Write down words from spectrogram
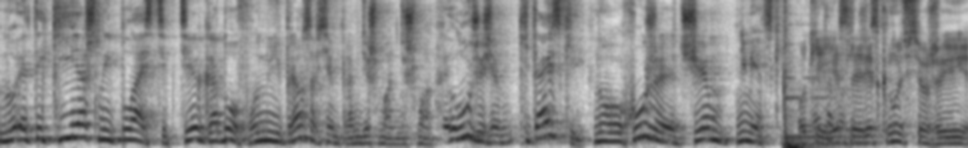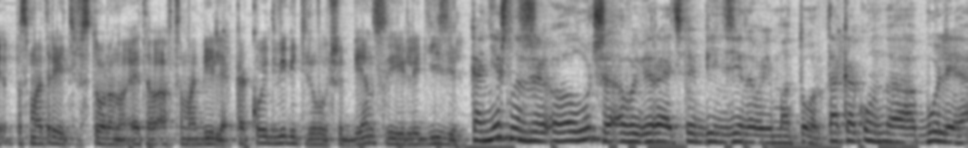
Но это кешный пластик тех годов. Он ну, не прям совсем прям дешман, дешман. Лучше, чем китайский, но хуже, чем немецкий. Окей, так если рискнуть все же и посмотреть в сторону этого автомобиля, какой двигатель лучше, бенз или дизель? Конечно же, э, лучше выбирать бензиновый мотор, так как он э, более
